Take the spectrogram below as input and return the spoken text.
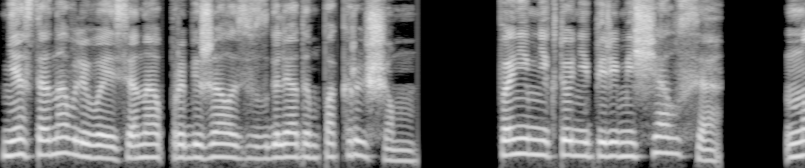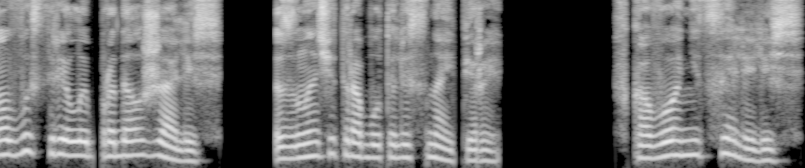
Не останавливаясь, она пробежалась взглядом по крышам. По ним никто не перемещался, но выстрелы продолжались, значит, работали снайперы. В кого они целились?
